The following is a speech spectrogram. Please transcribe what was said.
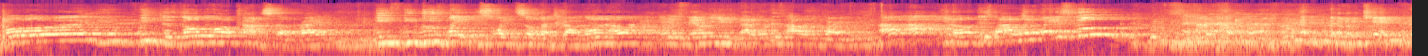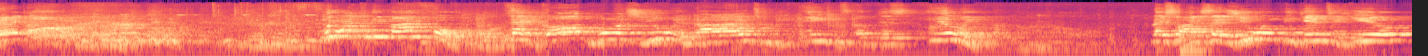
boy, you, we just go through all kinds of stuff, right? We, we lose weight, we sweating so much about going, oh, I gotta go to this family reunion, gotta go to this holiday party. I, I, you know, this is why I went away to school. and never came back. We have to be mindful that God wants you and I to be agents of this healing. Next slide says, You will begin to heal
